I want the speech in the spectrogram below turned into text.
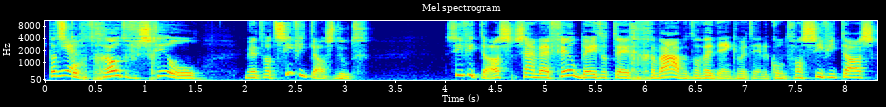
Dat is toch het grote verschil met wat Civitas doet. Civitas zijn wij veel beter tegen gewapend. Want wij denken meteen, er komt van Civitas.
